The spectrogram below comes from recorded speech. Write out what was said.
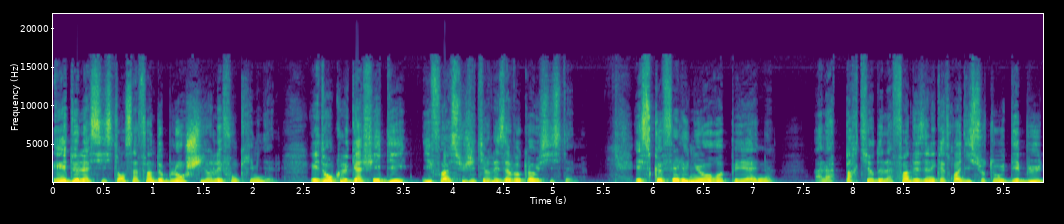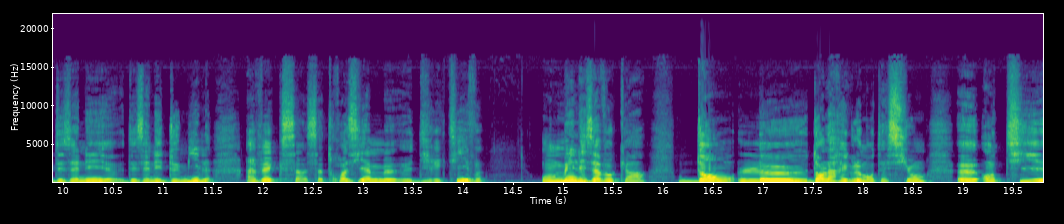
et de l'assistance afin de blanchir les fonds criminels. Et donc le GAFI dit il faut assujettir les avocats au système. Et ce que fait l'Union européenne, à partir de la fin des années 90, surtout au début des années, euh, des années 2000, avec sa, sa troisième euh, directive, on met les avocats dans, le, la réglementation euh, anti,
